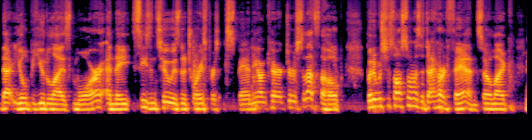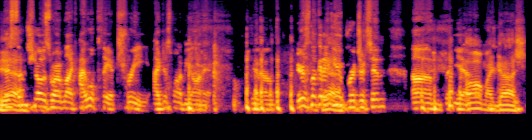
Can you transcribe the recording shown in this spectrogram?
that you'll be utilized more. And they season two is notorious for expanding on characters. So that's the hope. But it was just also as a diehard fan. So like there's some shows where i'm like i will play a tree. I just want to be on it you know here's looking at you bridgerton um but yeah Oh my gosh.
